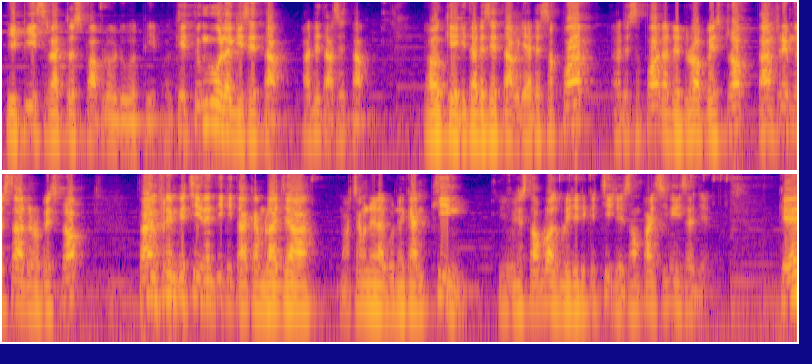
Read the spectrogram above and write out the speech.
TP 142 pip ok tunggu lagi setup ada tak setup Okey, kita ada setup lagi. Ada support, ada support, ada drop base drop. Time frame besar drop base drop. Time frame kecil nanti kita akan belajar macam mana nak gunakan king. Dia punya stop loss boleh jadi kecil je sampai sini saja. Okey.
